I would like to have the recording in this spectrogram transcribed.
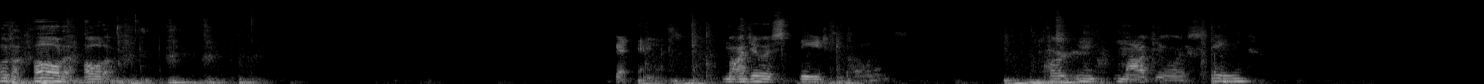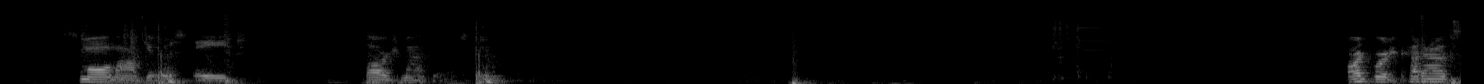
Hold on, hold on, hold on. Okay, anyways. Modular stage components. Carton modular stage. Small modular stage. Large modular stage. Cardboard cutouts.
